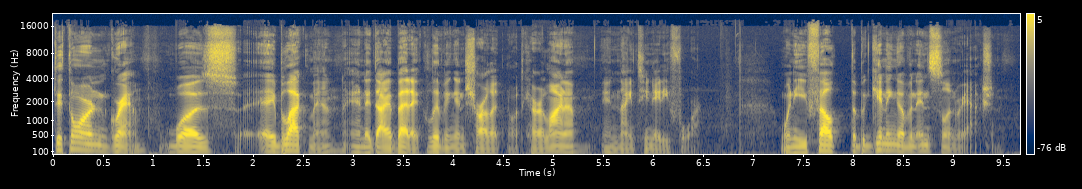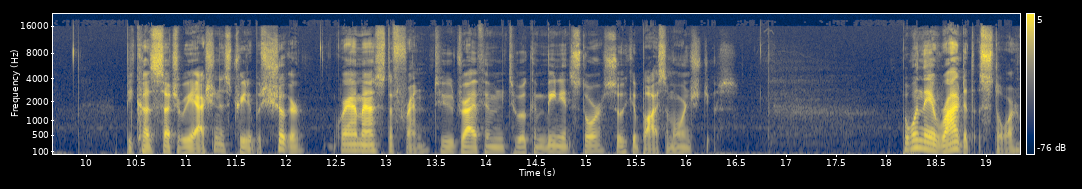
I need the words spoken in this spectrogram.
DeThorne Graham was a black man and a diabetic living in Charlotte, North Carolina in 1984, when he felt the beginning of an insulin reaction. Because such a reaction is treated with sugar, Graham asked a friend to drive him to a convenience store so he could buy some orange juice. But when they arrived at the store,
